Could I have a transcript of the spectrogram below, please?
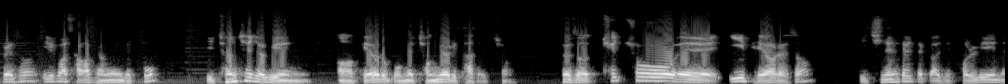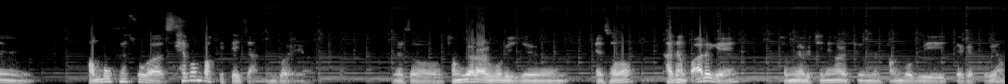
그래서 1과 4가 변동됐고 이 전체적인 어, 배열을 보면 정렬이 다 됐죠. 그래서 최초의 이 배열에서 이 진행될 때까지 걸리는 반복 횟수가 세 번밖에 되지 않는 거예요. 그래서 정렬 알고리즘에서 가장 빠르게 정렬을 진행할 수 있는 방법이 되겠고요.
